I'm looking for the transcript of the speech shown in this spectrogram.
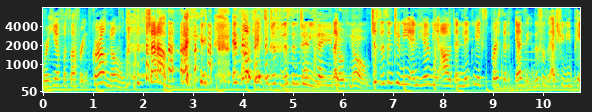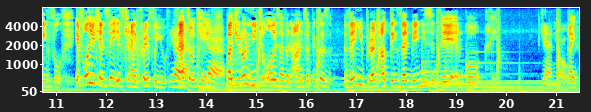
we're here for suffering. Girl, no. shut up. it's okay to just listen to And me. say you Like, don't know. just listen to me and hear me out and let me express that yes, this is actually painful. If all you can say is, Can I pray for you? Yeah, That's okay. yeah. But you don't need to always have an answer because then you blurt out things that make me sit there and go, "Hey, Yeah, no. like,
